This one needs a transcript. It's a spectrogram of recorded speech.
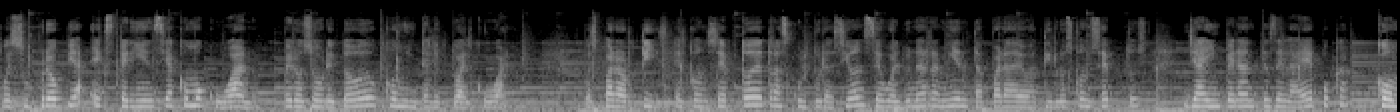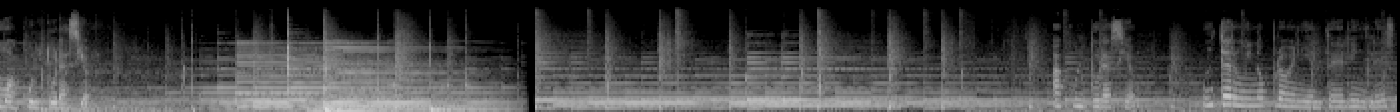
Pues su propia experiencia como cubano, pero sobre todo como intelectual cubano. pues para Ortiz el concepto de transculturación se vuelve una herramienta para debatir los conceptos ya imperantes de la época como aculturación. Aculturación, un término proveniente del inglés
